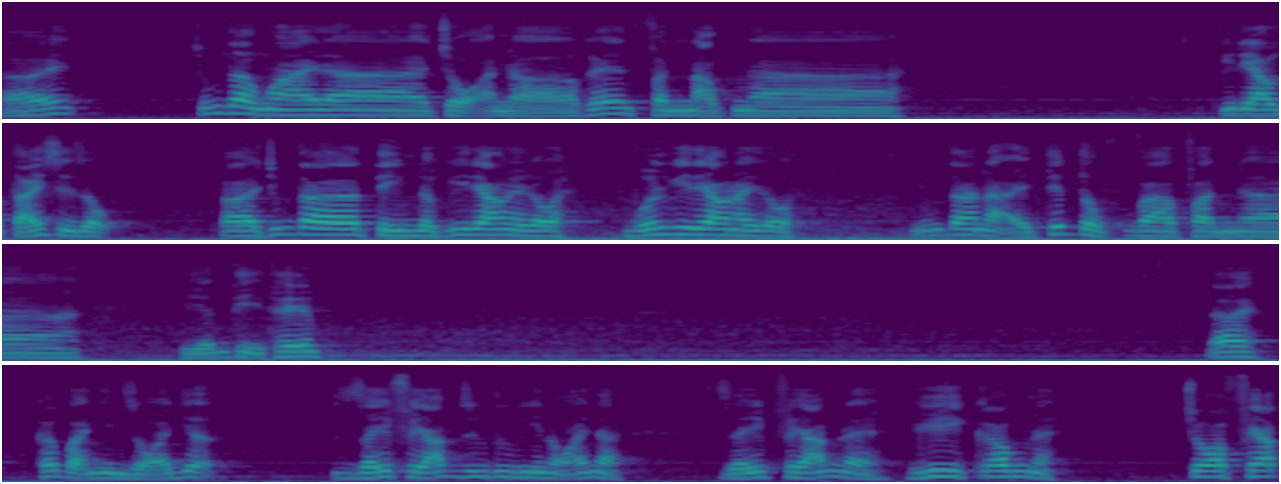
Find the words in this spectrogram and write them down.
Đấy chúng ta ngoài là chọn ở cái phần nọc là video tái sử dụng. Và chúng ta tìm được video này rồi, muốn video này rồi. Chúng ta lại tiếp tục vào phần à, hiển thị thêm. Đây, các bạn nhìn rõ chưa? Giấy phép YouTube nói là giấy phép này, ghi công này, cho phép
